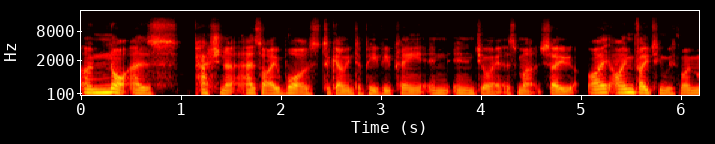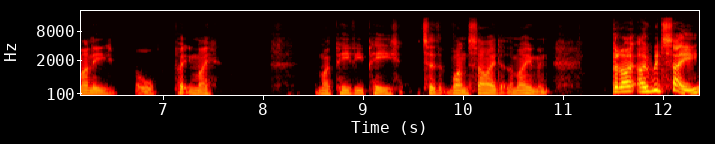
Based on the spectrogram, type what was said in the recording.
I'm not as passionate as I was to go into PvP and, and enjoy it as much. So I, I'm voting with my money or putting my my PvP to the one side at the moment. But I, I would say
